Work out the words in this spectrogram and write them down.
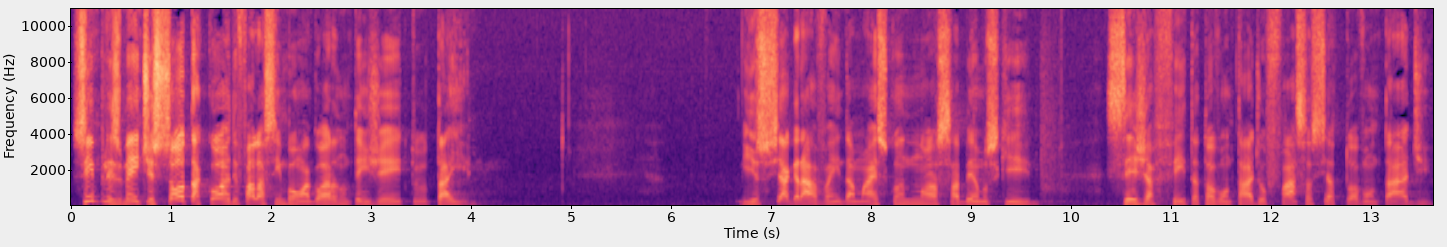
simplesmente solta a corda e fala assim: bom, agora não tem jeito, está aí. E isso se agrava, ainda mais quando nós sabemos que seja feita a tua vontade ou faça-se a tua vontade,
